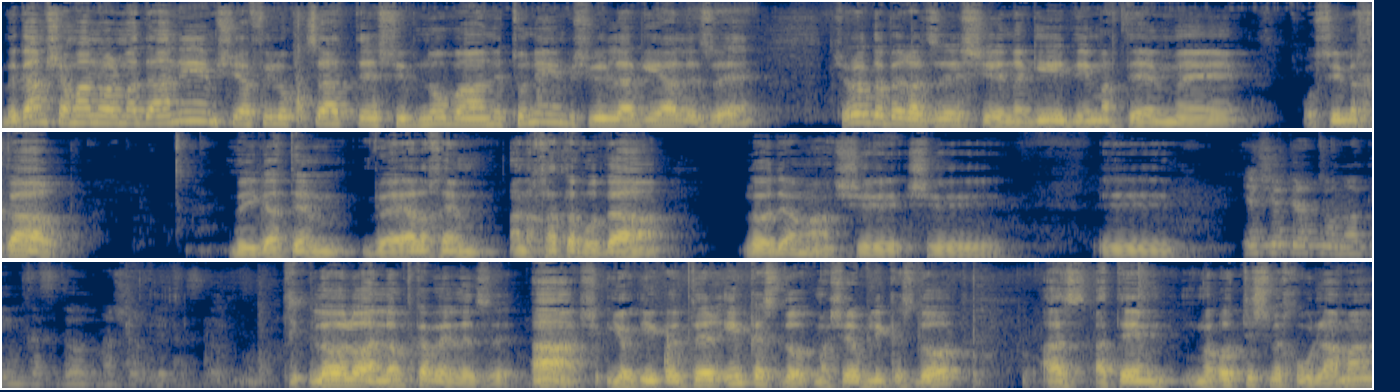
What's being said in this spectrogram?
וגם שמענו על מדענים שאפילו קצת אה, סיבנו בנתונים בשביל להגיע לזה. שלא לדבר על זה שנגיד אם אתם אה, עושים מחקר והגעתם והיה לכם הנחת עבודה, לא יודע מה, ש... ש אה, יש יותר תאונות עם קסדות מאשר בלי קסדות. לא, לא, אני לא מתכוון לזה. אה, יותר עם קסדות מאשר בלי קסדות, אז אתם מאוד תשמחו. למה?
